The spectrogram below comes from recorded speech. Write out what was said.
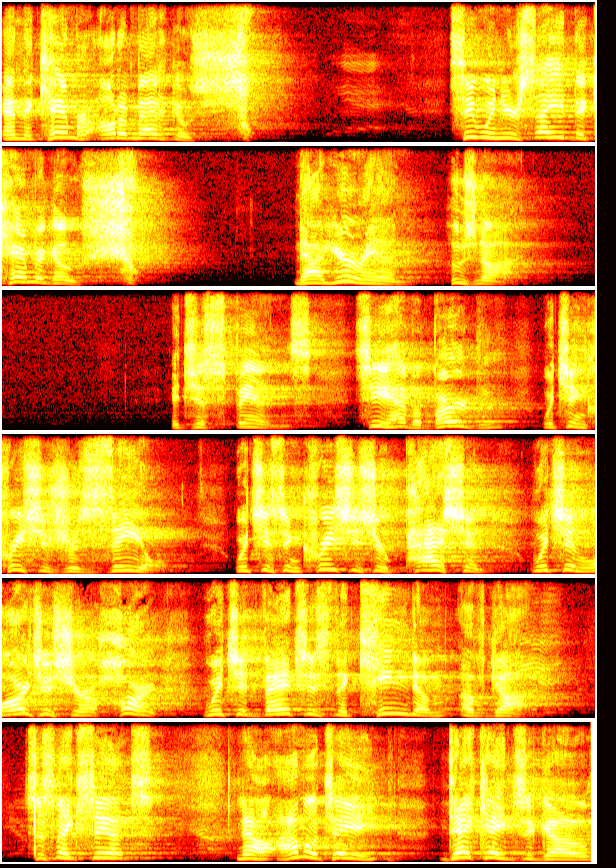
and the camera automatically goes. Shoo. See, when you're saved, the camera goes. Shoo. Now you're in. Who's not? It just spins. See, you have a burden, which increases your zeal, which is increases your passion, which enlarges your heart, which advances the kingdom of God. Does this make sense? Now, I'm going to tell you, decades ago,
